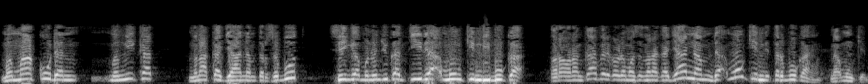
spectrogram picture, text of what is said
Memaku dan mengikat neraka jahanam tersebut sehingga menunjukkan tidak mungkin dibuka. Orang-orang kafir kalau masuk neraka jahanam tidak mungkin terbuka, tidak mungkin.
